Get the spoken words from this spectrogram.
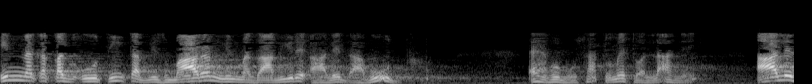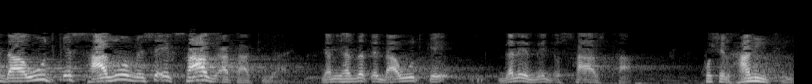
इन का कद ऊती का मिजमारन मिन मजामिर आले दाऊद। अहबू मूसा, तुम्हें तो अल्लाह ने आले दाऊद के साजों में से एक साज अता किया है। यानी हज़रत दाऊद के गले में जो साज था खुशलहानी थी,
